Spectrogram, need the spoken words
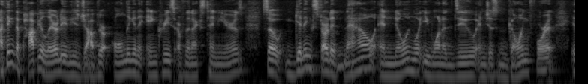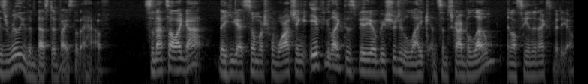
I think the popularity of these jobs are only going to increase over the next 10 years. So, getting started now and knowing what you want to do and just going for it is really the best advice that I have. So that's all I got. Thank you guys so much for watching. If you like this video, be sure to like and subscribe below, and I'll see you in the next video.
